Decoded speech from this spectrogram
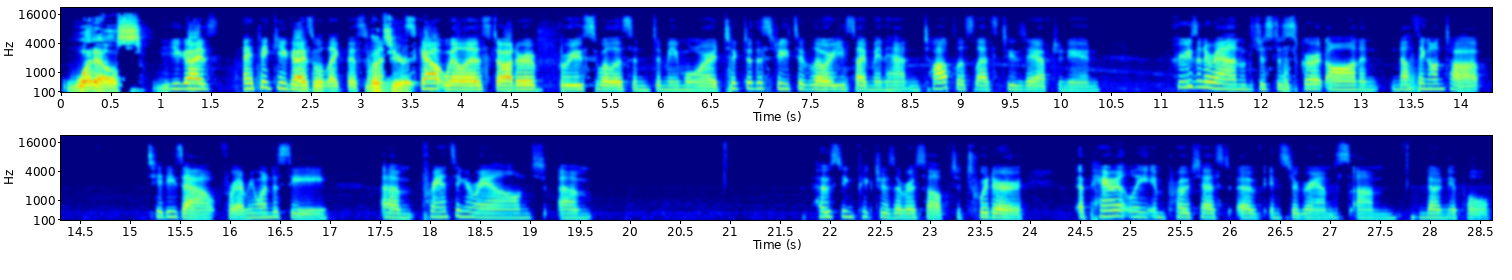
what else You guys, I think you guys will like this one. Let's hear it. Scout Willis, daughter of Bruce Willis and Demi Moore, took to the streets of Lower East Side Manhattan topless last Tuesday afternoon, cruising around with just a skirt on and nothing on top, titties out for everyone to see, um, prancing around, um, posting pictures of herself to Twitter. Apparently, in protest of Instagram's um, no nipple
